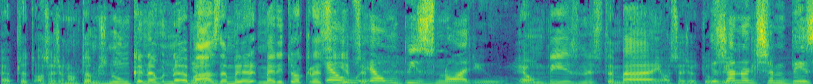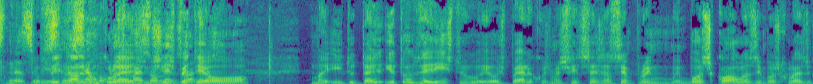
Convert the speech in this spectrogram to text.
Ah, portanto, ou seja, não estamos nunca na, na base da mer- meritocracia. É um, é um bisnório. É um business também. Ou seja, o Eu filho, já não lhe chamo business. o teu business filho está ali é num colégio. XPTO. mas- E tu tens, eu estou a dizer isto, eu espero que os meus filhos estejam sempre em, em boas escolas, em bons colégios.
